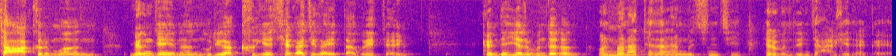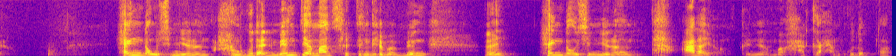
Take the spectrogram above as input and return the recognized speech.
자, 그러면 명제에는 우리가 크게 세 가지가 있다고 그랬죠. 그런데 여러분들은 얼마나 대단한 것인지 여러분들이 이제 알게 될 거예요. 행동심리는 아무것도 아니 명제만 설정되면 명, 에? 행동심리는 다 알아요. 그냥 뭐 할 거 아무것도 없다.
